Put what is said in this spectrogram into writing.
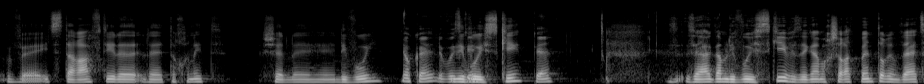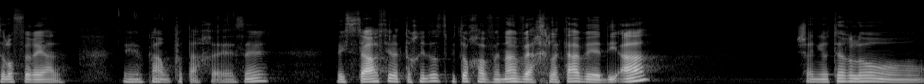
והצטרפתי לתוכנית של אה, ליווי, אוקיי, ליווי עסקי. ליווי עסקי. כן. זה זה היה גם ליווי עסקי וזה גם הכשרת מנטורים, זה היה אצל עופר אייל. אה, פעם הוא פתח אה, זה, והצטרפתי לתוכנית הזאת מתוך הבנה והחלטה וידיעה שאני יותר לא,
